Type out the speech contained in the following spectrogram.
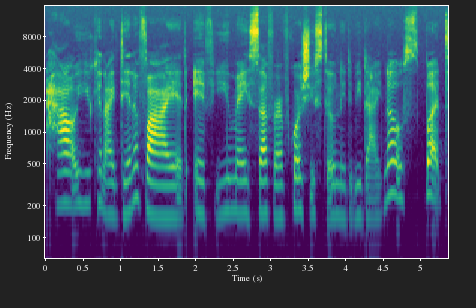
how you can identify it if you may suffer. Of course, you still need to be diagnosed, but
